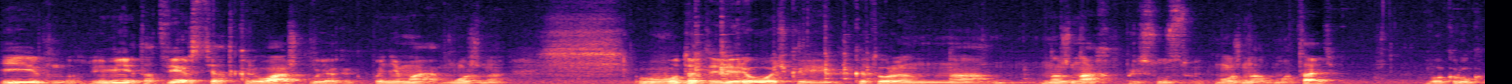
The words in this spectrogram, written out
и ну, имеет отверстие, открывашку, я как понимаю, можно вот этой веревочкой, которая на ножнах присутствует, можно обмотать вокруг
